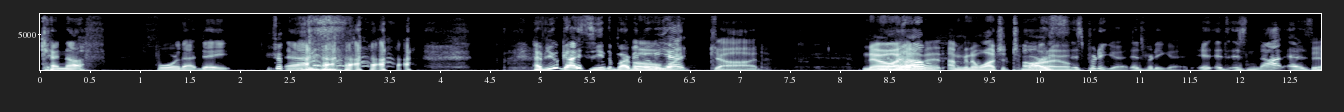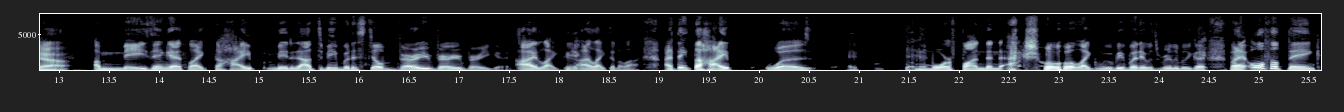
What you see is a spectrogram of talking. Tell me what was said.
Kenough for that date. Have you guys seen the Barbie Oh movie yet? Oh my god. No, I haven't. I'm gonna watch it Oh, tomorrow. it's, it's pretty good. It's pretty good. It, it, it's not as yeah. amazing as like the hype made it out to be, but it's still very, very, very good. I liked it. I liked it a lot. I think the hype was more fun than the actual like movie, but it was really, really good. But I also think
